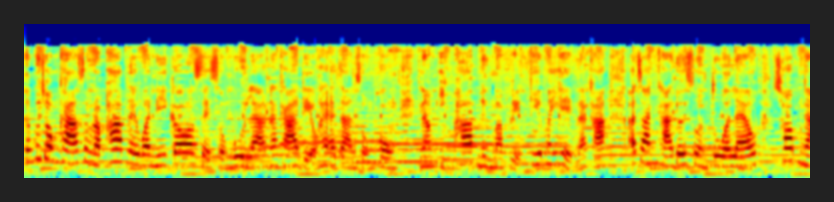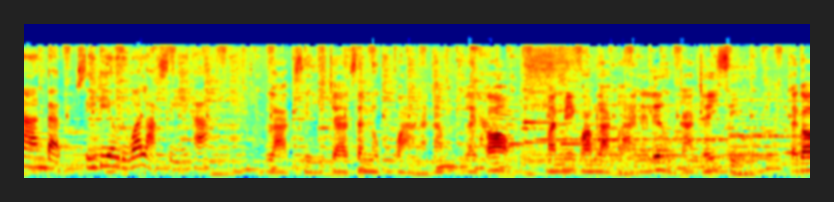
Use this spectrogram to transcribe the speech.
ท่านผู้ชมคะสำหรับภาพในวันนี้ก็เสร็จสมบูรณ์แล้วนะคะ เดี๋ยวให้อาจารย์สมพงษ์นำอีกภาพหนึ่งมาเปรียบเทียบให้เห็นนะคะ อาจารย์คะโดยส่วนตัวแล้วชอบงานแบบสีเดียวหรือว่าหลากสีคะหลากสีจะสนุกกว่านะครับ แล้วก็มันมีความหลากหลายในเรื่องของการใช้สี แล้วก็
